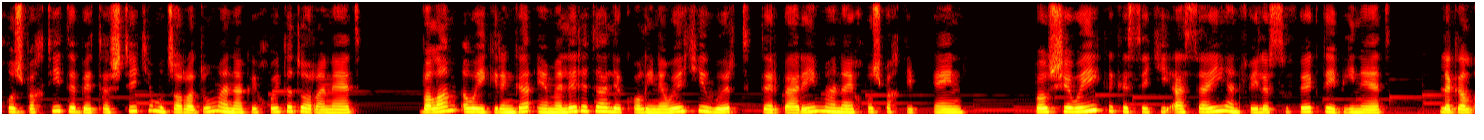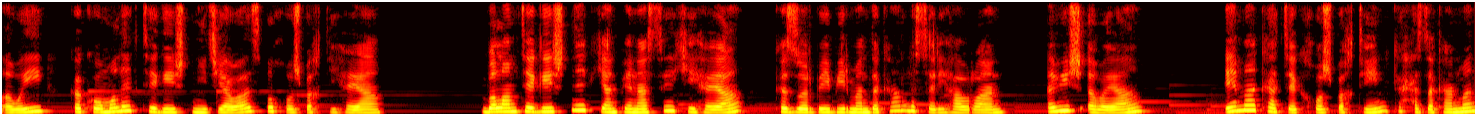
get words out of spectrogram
خۆشبەختی دەبێتە شتێکی موجەڕەد و ماناکەی خۆی دەدۆڕێنێت. بەڵام ئەوەی گرنگە ئێمە لێرەدا لێکۆڵینەوەیەکی ورد دەربارەی مانای خۆشبەختی بکەین بەو شێوەیەی کە کەسێکی ئاسایی یان فەیلەسوفێک دەیبینێت لەگەڵ ئەوەی کە کۆمەڵێک تێگەیشتنی جیاواز بۆ خۆشبەختی هەیە. بەڵام تێگەیشتنێک یان پێناسەیەکی هەیە کە زۆربەی بیرمەندەکان لەسەری هاوڕان، ئەویش ئەوەیە، ئێمە کاتێک خۆشبەختین کە حەزەکانمان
